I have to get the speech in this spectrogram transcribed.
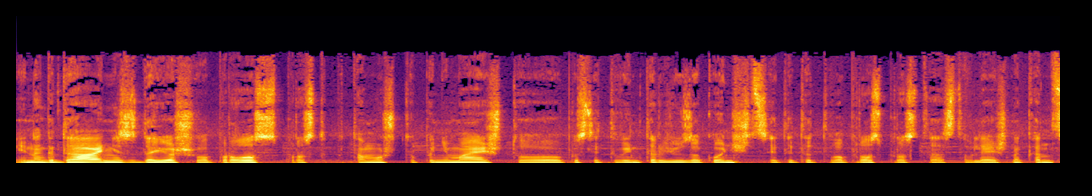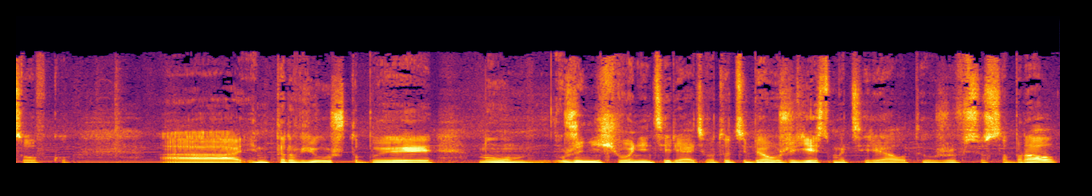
иногда не задаешь вопрос просто потому, что понимаешь, что после этого интервью закончится, и ты этот вопрос просто оставляешь на концовку. А интервью, чтобы, ну, уже ничего не терять. Вот у тебя уже есть материал, ты уже все собрал,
